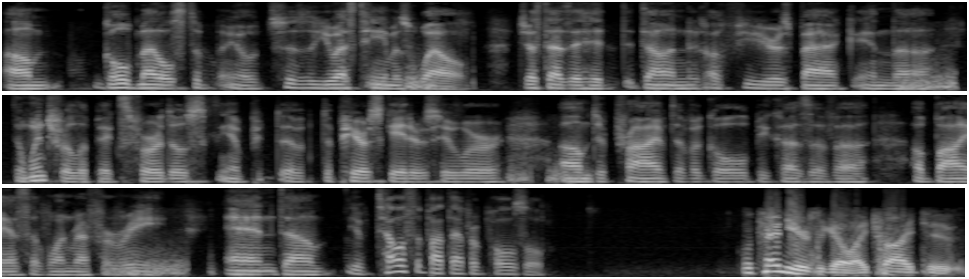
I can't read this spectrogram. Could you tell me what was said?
um, gold medals to you know to the U.S. team as well, just as it had done a few years back in the the Winter Olympics for those you know the, the peer skaters who were um, deprived of a gold because of a, a bias of one referee. And um, you know, tell us about that proposal. Well, ten years ago, I tried to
